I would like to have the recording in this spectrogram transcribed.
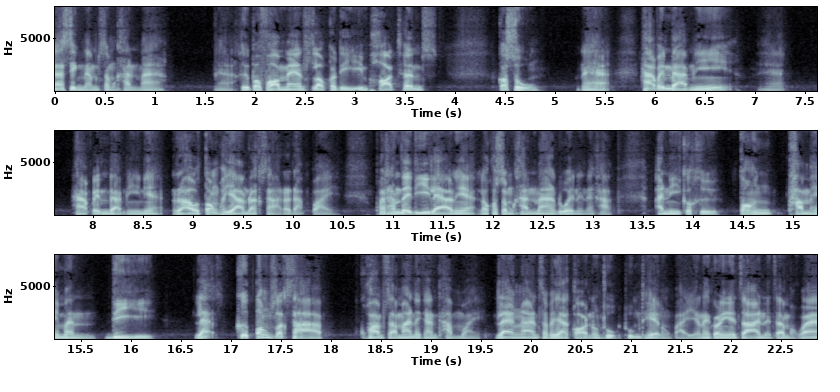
และสิ่งนั้นสำคัญมากนะคือ performance เราก็ดี importance ก็สูงนะฮะหากเป็นแบบนี้นะฮะหากเป็นแบบนี้เนี่ยเราต้องพยายามรักษาระดับไว้ เพราะทำได้ดีแล้วเนี่ยเราก็สำคัญมากด้วยเนี่ยนะครับ อันนี้ก็คือต้องทำให้มันดี และก็ต้องรักษาความสามารถในการทำไว้ แรงงานทรัพยากรต้องถูกทุ่มเทลงไป อย่างในกรณีอาจารย์เนี่ยอาจารย์บอกว่า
